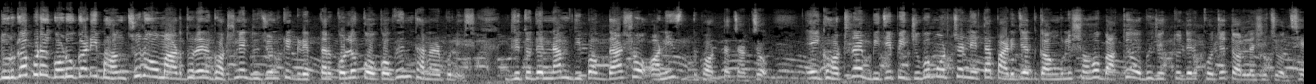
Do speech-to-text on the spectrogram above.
দুর্গাপুরে গরু, গাড়ি, ভাঙচুর ও মারধরের ঘটনায় দুজনকে গ্রেপ্তার করল কোকোভেন থানার পুলিশ। ধৃতদের নাম দীপক দাস ও অনিস ভট্টাচার্য। এই ঘটনায় বিজেপি যুব মোর্চার নেতা পারিজাত গাঙ্গুলি সহ বাকি অভিযুক্তদের খোঁজে তল্লাশি চলছে।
